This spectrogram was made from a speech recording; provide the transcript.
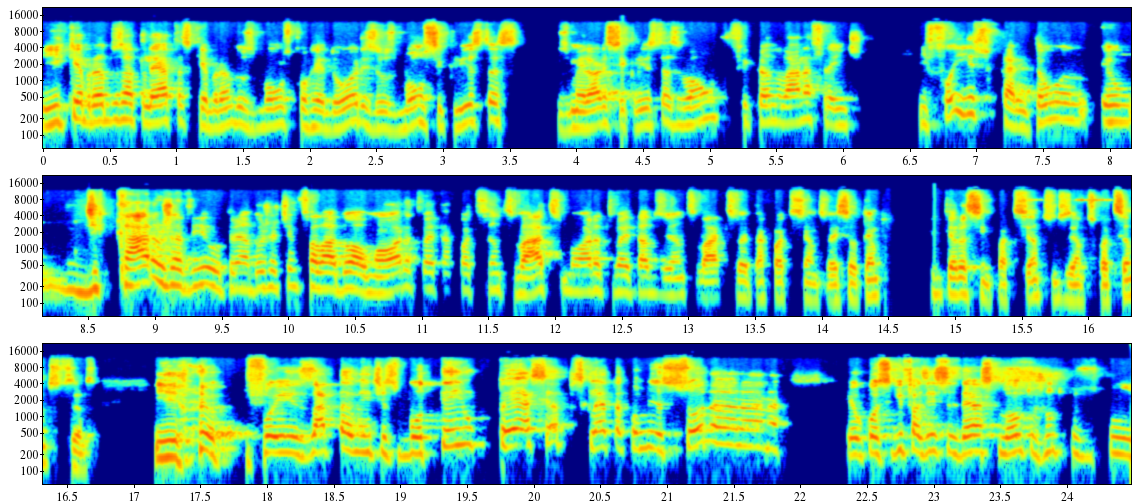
e quebrando os atletas, quebrando os bons corredores, os bons ciclistas os melhores ciclistas vão ficando lá na frente. E foi isso, cara. Então, eu, de cara eu já vi, o treinador já tinha falado, ó, oh, uma hora tu vai estar 400 watts, uma hora tu vai estar 200 watts, vai estar 400, vai ser o tempo inteiro assim, 400, 200, 400, 200. E foi exatamente isso. Botei o pé, assim, a bicicleta começou na, na, na... Eu consegui fazer esses 10 quilômetros junto com, com,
